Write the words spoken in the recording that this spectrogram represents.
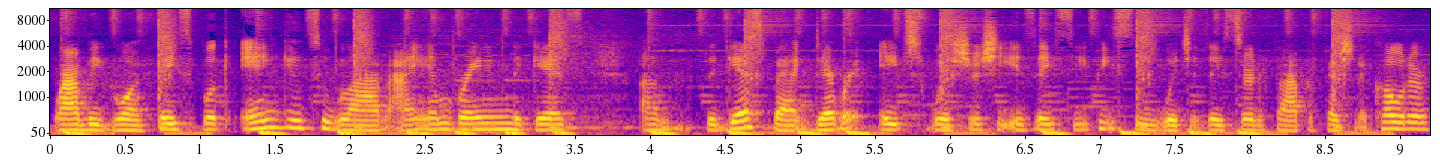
where I'll be going Facebook and YouTube Live. I am bringing the guests um, the guest back, Deborah H. Swisher. She is a CPC, which is a certified professional coder,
